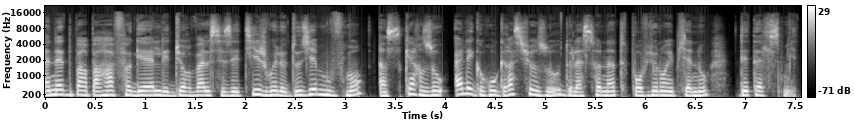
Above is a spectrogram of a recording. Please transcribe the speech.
Annette Barbara Fogel et Durval Cesetti jouaient le deuxième mouvement, un scherzo allegro gracioso de la sonate pour violon et piano d'Ethel Smith.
